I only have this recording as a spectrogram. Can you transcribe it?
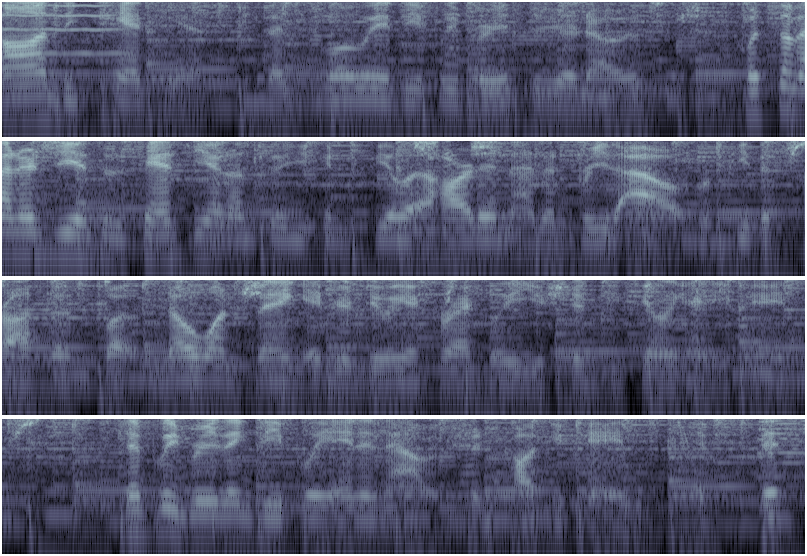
on the Tantian. Then slowly and deeply breathe through your nose. Put some energy into the Tantian until you can feel it harden and then breathe out. Repeat this process, but know one thing, if you're doing it correctly, you shouldn't be feeling any pain. Simply breathing deeply in and out shouldn't cause you pain. If this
